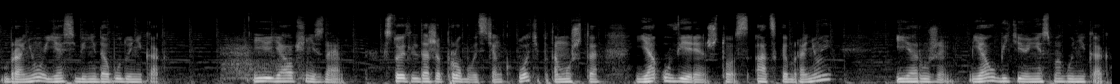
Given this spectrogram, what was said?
броню я себе не добуду никак. И я вообще не знаю, стоит ли даже пробовать стенку плоти, потому что я уверен, что с адской броней и оружием я убить ее не смогу никак.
